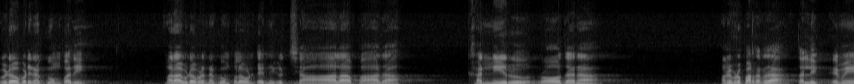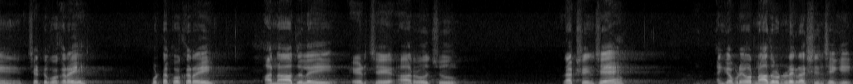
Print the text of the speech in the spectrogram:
విడవబడిన గుంపది. మరి ఆ విడవబడిన గుంపులో ఉంటే నీకు చాలా బాధ. కన్నీరు రోదన. మనం ఎప్పుడు పడతాం కదా? తల్లి ఏమి? చెట్టుకొకరై పుట్టకొకరై అనాథులై ఏడ్చే ఆ రోజు. రక్షించే? ఇంకప్పుడు ఎవరు నాదులు ఉండడానికి రక్షించేకి.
